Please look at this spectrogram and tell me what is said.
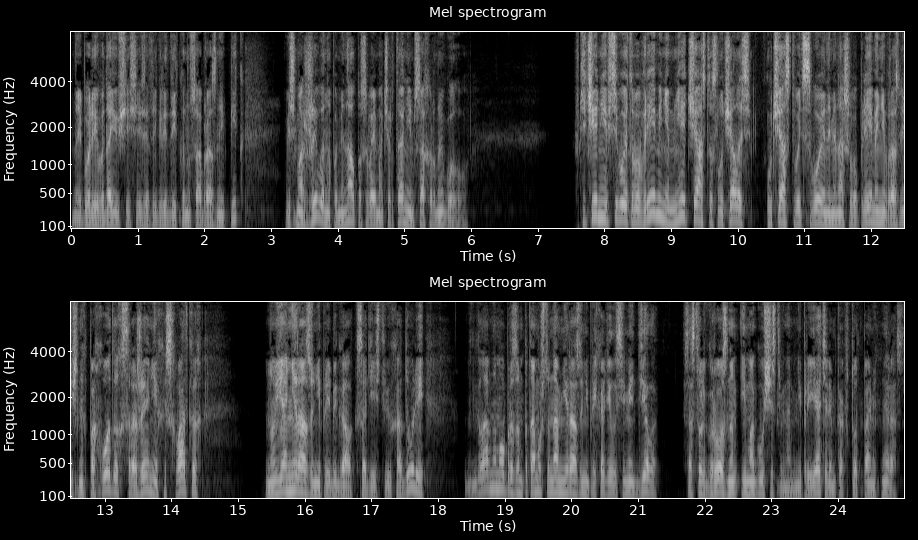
Наиболее выдающийся из этой гряды конусообразный пик весьма живо напоминал по своим очертаниям сахарную голову. В течение всего этого времени мне часто случалось участвовать с воинами нашего племени в различных походах, сражениях и схватках, но я ни разу не прибегал к содействию ходулей, главным образом потому, что нам ни разу не приходилось иметь дело со столь грозным и могущественным неприятелем, как в тот памятный раз.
